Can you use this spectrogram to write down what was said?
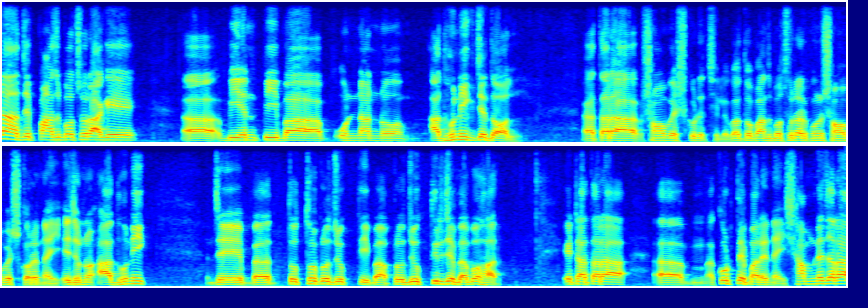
না যে পাঁচ বছর আগে বিএনপি বা অন্যান্য আধুনিক যে দল তারা সমাবেশ করেছিল। গত পাঁচ বছর আর কোনো সমাবেশ করে নাই। এজন্য আধুনিক যে তথ্য প্রযুক্তি বা প্রযুক্তির যে ব্যবহার, এটা তারা করতে পারে নাই। সামনে যারা,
